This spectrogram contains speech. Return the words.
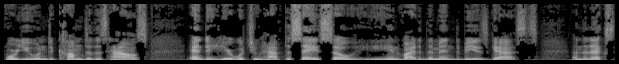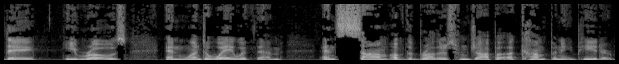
for you and to come to this house and to hear what you have to say. So he invited them in to be his guests. And the next day he rose and went away with them and some of the brothers from Joppa accompanied Peter.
